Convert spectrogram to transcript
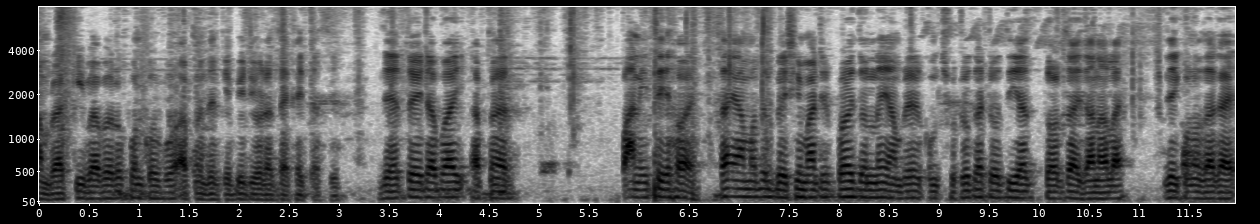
আমরা কীভাবে রোপণ করব আপনাদেরকে ভিডিওটা দেখাইতেছি। যেহেতু এটা ভাই, আপনার পানিতে হয়। তাই আমাদের বেশি মাটির প্রয়োজন নেই, আমরা এরকম ছোটোখাটো দিয়া দরজায় জানালায় যে কোনো জায়গায়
